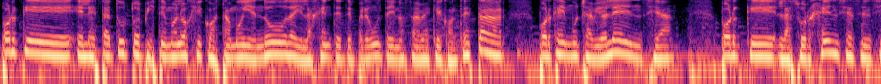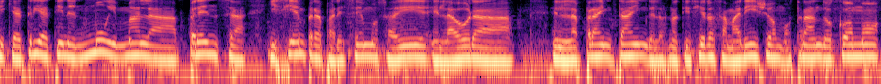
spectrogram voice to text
Porque el estatuto epistemológico está muy en duda y la gente te pregunta y no sabes qué contestar, porque hay mucha violencia, porque las urgencias en psiquiatría tienen muy mala prensa y siempre aparecemos ahí en la hora, en la prime time de los noticieros amarillos mostrando cómo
